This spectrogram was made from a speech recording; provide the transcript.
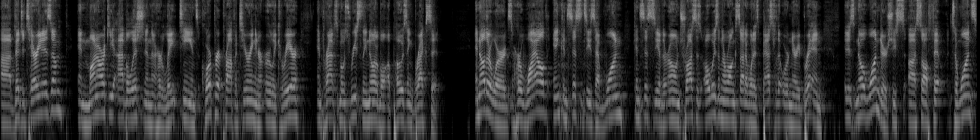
uh, vegetarianism, and monarchy abolition in her late teens, corporate profiteering in her early career, and perhaps most recently notable, opposing Brexit." In other words, her wild inconsistencies have one consistency of their own. Truss is always on the wrong side of what is best for the ordinary Briton. It is no wonder she uh, saw fit to once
